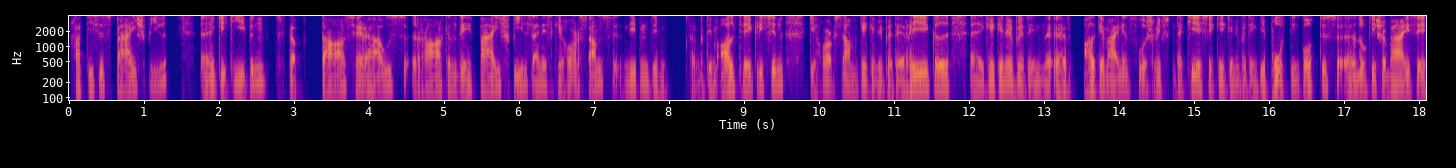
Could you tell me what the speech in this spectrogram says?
hat dieses Beispiel äh, gegeben. Glaube, das herausragende Beispiel seines Gehorsams neben dem dem alltäglichen Gehorsam gegenüber der Regel, äh, gegenüber den äh, allgemeinen Vorschriften der Kirche, gegenüber den Geboten Gottes äh, logischerweise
